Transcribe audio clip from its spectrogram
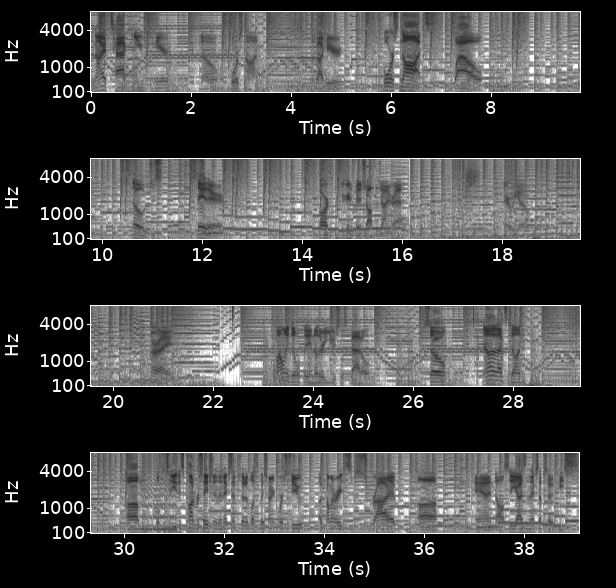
Can I attack you from here? No, of course not. What about here? Course not. Wow. No, just stay there. Card, you're gonna finish off the giant rat. There we go. Alright. Finally done with another useless battle. So, now that that's done, um, we'll continue this conversation in the next episode of Let's Play Shining Force 2. Uh, comment, rate, subscribe, uh, and I'll see you guys in the next episode. Peace.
